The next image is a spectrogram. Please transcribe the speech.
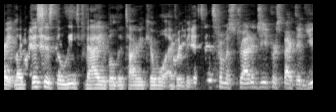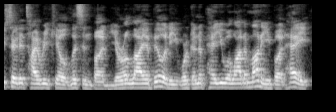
right. Like this is the least valuable that Tyreek Hill will ever be. This is from a strategy perspective. You say to Tyreek Hill, listen, bud, you're a liability. We're going to pay you a lot of money, but hey,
